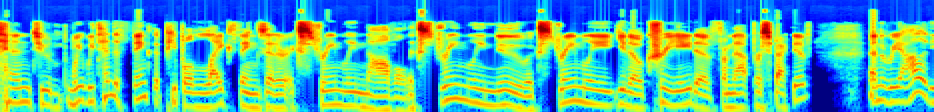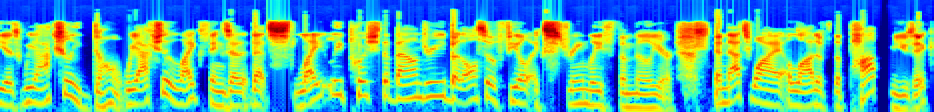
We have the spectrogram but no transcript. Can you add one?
tend to we, we tend to think that people like things that are extremely novel extremely new extremely you know creative from that perspective and the reality is, we actually don't. We actually like things that, that slightly push the boundary, but also feel extremely familiar. And that's why a lot of the pop music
